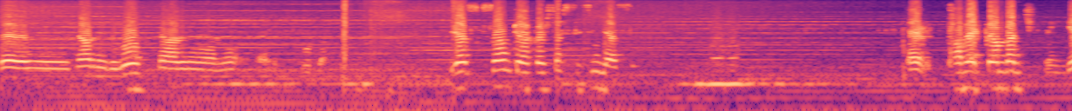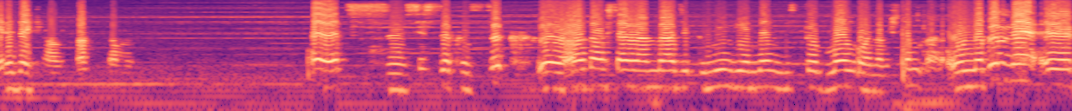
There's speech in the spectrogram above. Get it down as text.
Eee neredeydi bu? Nerede nerede? Evet, burada. Biraz kısalım ki arkadaşlar sesim gelsin. Evet tam ekrandan çıkmayın. Geri zekalı. Tamam. Evet, e, sesle kıstık. Ee, arkadaşlar ben birazcık New Game'den Mr. Blood oynamıştım. E, oynadım ve e,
